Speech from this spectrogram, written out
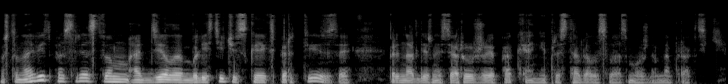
установить посредством отдела баллистической экспертизы принадлежность оружия пока не представлялось возможным на практике.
